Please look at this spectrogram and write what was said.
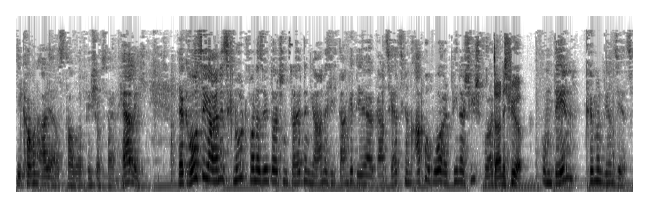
die kommen alle aus Tauberbischofsheim. Herrlich. Der große Johannes Knut von der Süddeutschen Zeitung. Johannes, ich danke dir ganz herzlich. Und apropos alpiner Skisport. Da nicht für. Um den kümmern wir uns jetzt.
